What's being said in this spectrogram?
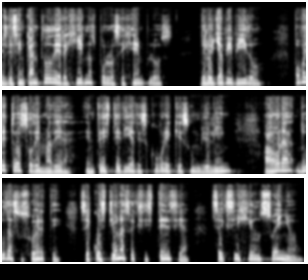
el desencanto de regirnos por los ejemplos de lo ya vivido. Pobre trozo de madera, en triste día descubre que es un violín, ahora duda su suerte, se cuestiona su existencia, se exige un sueño,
